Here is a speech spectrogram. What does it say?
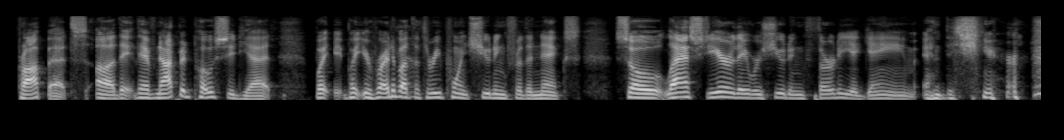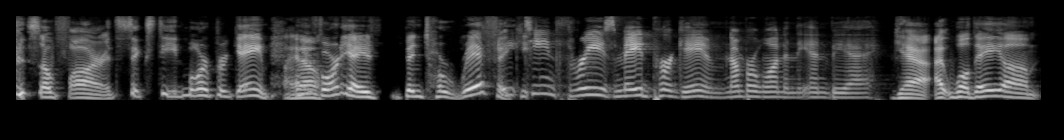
Prop bets. Uh, they, they have not been posted yet, but but you're right about the three point shooting for the Knicks. So last year they were shooting 30 a game, and this year so far it's 16 more per game. I and know. Fournier has been terrific. 18 threes made per game, number one in the NBA. Yeah, I, well they um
